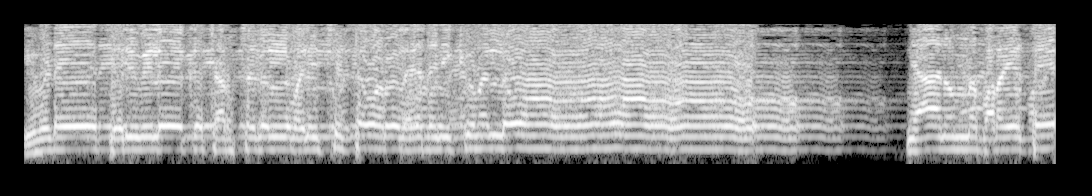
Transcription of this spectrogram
ഇവിടെ തെരുവിലേക്ക് ചർച്ചകൾ വലിച്ചിട്ടവർ വേദനിക്കുമല്ലോ. ഞാനൊന്ന് പറയട്ടെ.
